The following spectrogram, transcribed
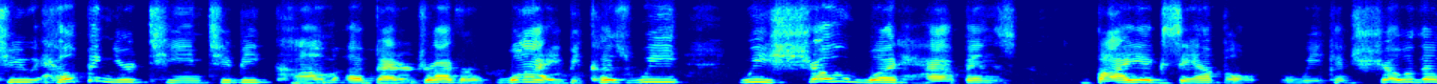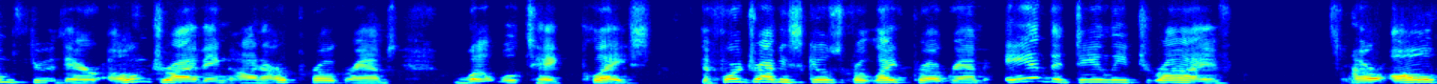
to helping your team to become a better driver. Why? Because we we show what happens by example. We can show them through their own driving on our programs what will take place. The Ford Driving Skills for Life program and the Daily Drive are all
